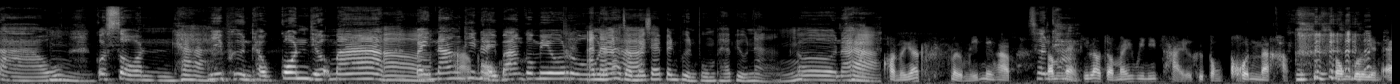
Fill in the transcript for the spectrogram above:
สาวอืมก็ซนค่ะมีผื่นแถวก้นเยอะมากอ่าไปนั่งที่ไหนบ้างก็ไม่รู้อันนั้นอาจจะคไม่ใช่เป็นผื่นภูมิแพ้ผิวหนัง เออนะค่ะขออนุญาตเสริมนิดนึงครับเชิญตำแหน่ค่ะงที่เราจะไม่วินิจฉัยก็คือตรงก้นนะครับ ตรงบริเวณแอ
